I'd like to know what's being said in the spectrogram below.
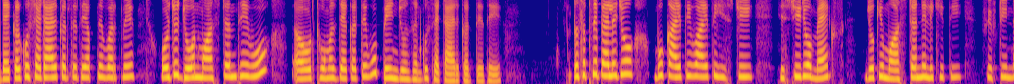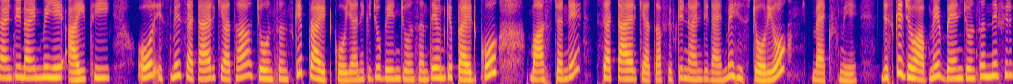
डेकर को सेटायर करते थे अपने वर्क में, और जो जॉन मास्टन थे वो, और थॉमस डेकर थे, वो बेन जॉनसन को सेटायर करते थे। तो सबसे पहले जो बुक आई थी, वो आई थी हिस्ट्री हिस्ट्री मैक्स। जो कि मास्टर ने लिखी थी। 1599 में ये आई थी और इसमें सेटायर किया था जॉनसन्स के प्राइड को यानी कि जो बेन जॉनसन थे उनके प्राइड को मास्टर ने सेटायर किया था 1599 में हिस्टोरियो मैक्स में जिसके जवाब में बेन जॉनसन ने फिर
